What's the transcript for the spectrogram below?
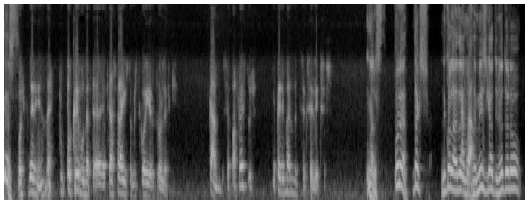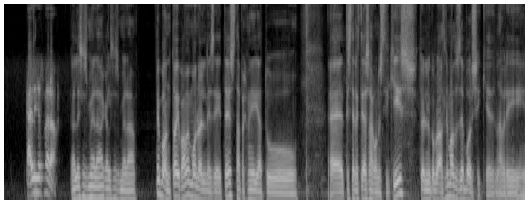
Μάλιστα. Όχι δεν είναι, ναι. Που το κρύβουν επτά σφράγγι στο μυστικό η Ερυθρόλευκη. Κάνουν τις επαφές τους και περιμένουν τις εξελίξεις. Μάλιστα. Ωραία. Εντάξει. Νικόλα, εδώ Αυτά. είμαστε εμείς για ό,τι νεότερο. Καλή σας μέρα. Καλή σας μέρα, καλή σας μέρα. Λοιπόν, το είπαμε, μόνο Έλληνες διαιτητές στα παιχνίδια του, ε, της τελευταίας αγωνιστικής του ελληνικού πρωταθλήματος. Δεν μπόρεσε και να βρει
